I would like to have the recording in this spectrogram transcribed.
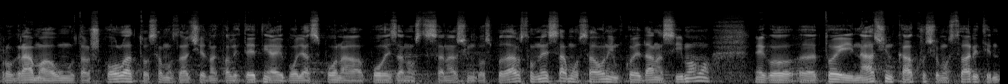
programa unutar škola, to samo znači jedna kvalitetnija i bolja spona povezanost sa našim gospodarstvom, ne samo sa onim koje danas imamo, nego e, to je i način kako ćemo ostvariti,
